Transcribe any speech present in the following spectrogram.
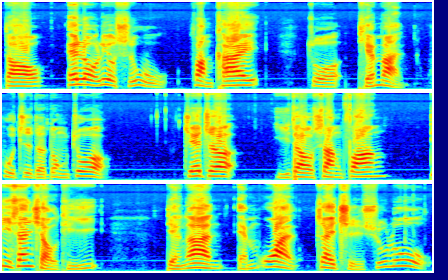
到 L65 放开，做填满复制的动作。接着移到上方第三小题，点按 M1，在此输入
